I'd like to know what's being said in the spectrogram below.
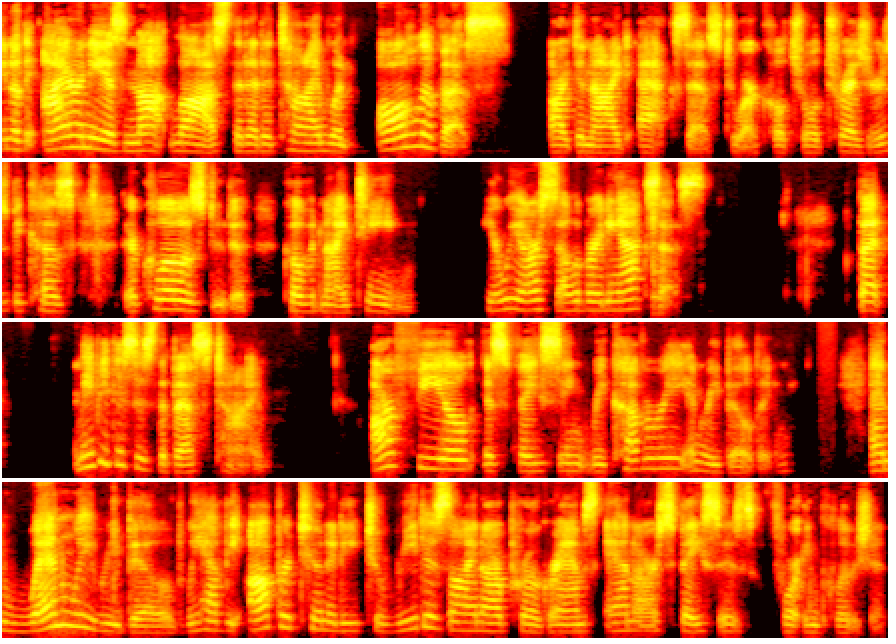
You know, the irony is not lost that at a time when all of us are denied access to our cultural treasures because they're closed due to COVID-19. Here we are celebrating access. But maybe this is the best time. Our field is facing recovery and rebuilding. And when we rebuild, we have the opportunity to redesign our programs and our spaces for inclusion.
